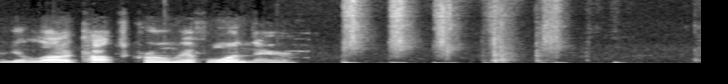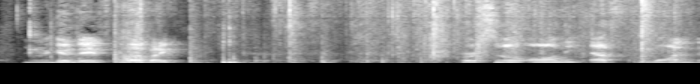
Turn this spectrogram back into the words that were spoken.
I got a lot of Topps Chrome F1 there. There we go, Dave. Good luck, buddy. Personal on the F1.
